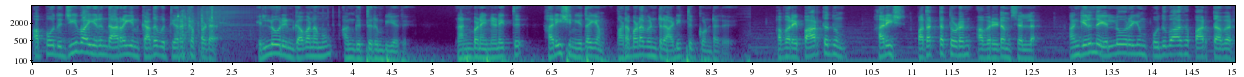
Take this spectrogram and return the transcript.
அப்போது ஜீவா இருந்த அறையின் கதவு திறக்கப்பட எல்லோரின் கவனமும் அங்கு திரும்பியது. நண்பனை நினைத்து ஹரிஷின் இதயம் படபடவென்று அடித்துக் கொண்டது. அவரை பார்த்ததும் ஹரிஷ் பதட்டத்துடன் அவரிடம் செல்ல அங்கிருந்த எல்லோரையும் பொதுவாக பார்த்த அவர்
